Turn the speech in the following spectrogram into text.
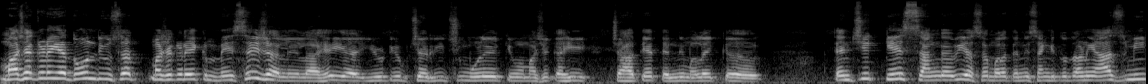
माझ्याकडे या दोन दिवसात माझ्याकडे एक मेसेज आलेला आहे या यूट्यूबच्या रीचमुळे किंवा माझे काही चाहते आहेत त्यांनी मला एक त्यांची एक केस सांगावी असं मला त्यांनी सांगितलं होतं आणि आज मी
